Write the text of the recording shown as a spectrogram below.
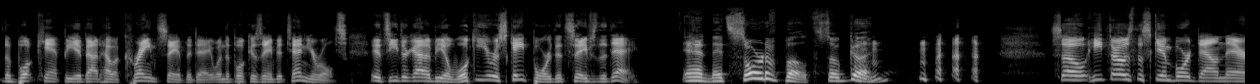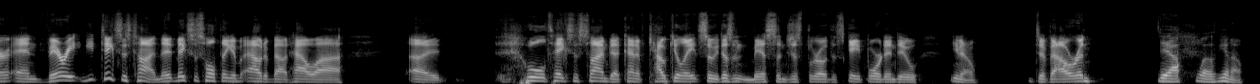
the book can't be about how a crane saved the day when the book is aimed at ten year olds. It's either got to be a Wookiee or a skateboard that saves the day. And it's sort of both, so good. So he throws the skim board down there and very he takes his time. It makes this whole thing out about how uh uh Hoole takes his time to kind of calculate so he doesn't miss and just throw the skateboard into, you know, D'vouran. Yeah, well, you know.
